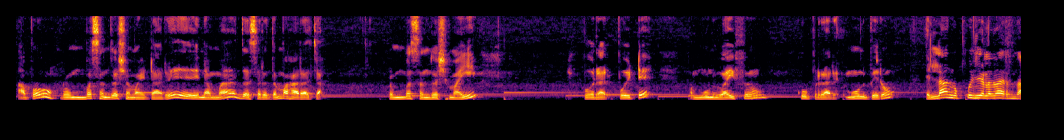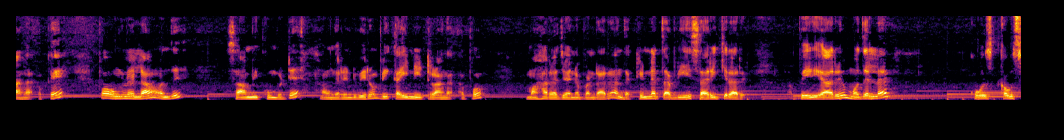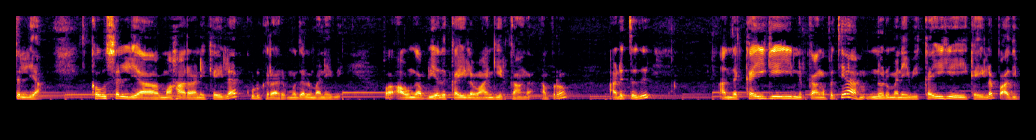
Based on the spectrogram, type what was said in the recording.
அப்போது ரொம்ப சந்தோஷமாயிட்டார் நம்ம தசரத மகாராஜா. ரொம்ப சந்தோஷமாகி போகிறார் போயிட்டு மூணு ஒய்ஃபும் கூப்பிட்றாரு. மூணு பேரும் எல்லாம் அங்கே பூஜையில் தான் இருந்தாங்க. ஓகே அப்போ அவங்களும் எல்லாம் வந்து சாமி கும்பிட்டு அவங்க ரெண்டு பேரும் அப்படி கை நீட்டுறாங்க. அப்போது மகாராஜா என்ன பண்ணுறாரு அந்த கிண்ணத்தை அப்படியே சரிக்கிறாரு. அப்போ யார்? முதல்ல கோஸ் கௌசல்யா. கௌசல்யா மகாராணி கையில் கொடுக்குறாரு முதல் மனைவி. அப்போ அவங்க அப்படியே அதை கையில் வாங்கியிருக்காங்க. அப்புறம் அடுத்தது அந்த கைகேயின்னு இருக்காங்க பார்த்தியா இன்னொரு மனைவி. கைகேயி கையில் பாதி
